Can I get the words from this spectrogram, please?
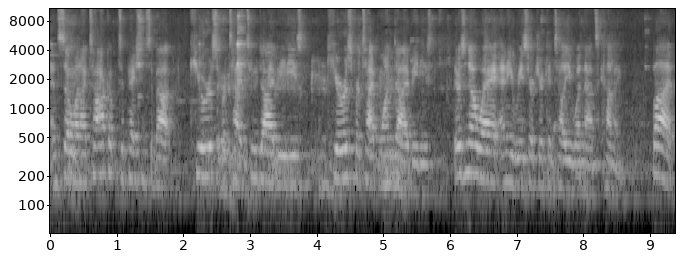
And so when I talk up to patients about cures for type 2 diabetes, cures for type 1 diabetes, there's no way any researcher can tell you when that's coming. But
